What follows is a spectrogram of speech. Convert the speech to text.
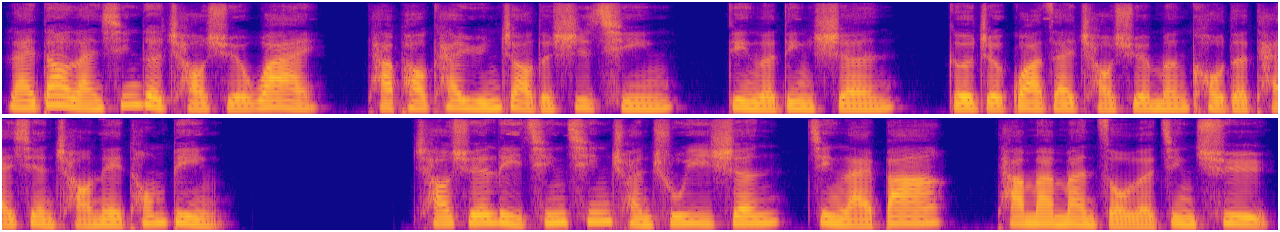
来到蓝星的巢穴外，他抛开云沼的事情，定了定神，隔着挂在巢穴门口的苔藓朝内通禀。巢穴里轻轻传出一声“进来吧”，他慢慢走了进去。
